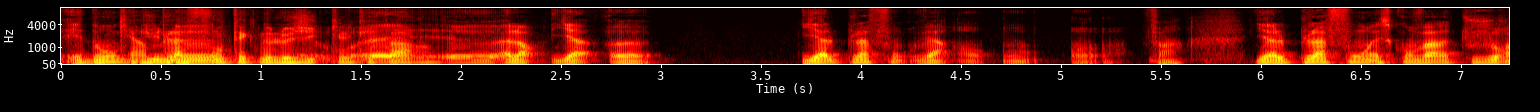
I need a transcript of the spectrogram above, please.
Et donc, un plafond technologique quelque part. alors, il y a il y a le plafond. Enfin, il y a le plafond. Est-ce qu'on va toujours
